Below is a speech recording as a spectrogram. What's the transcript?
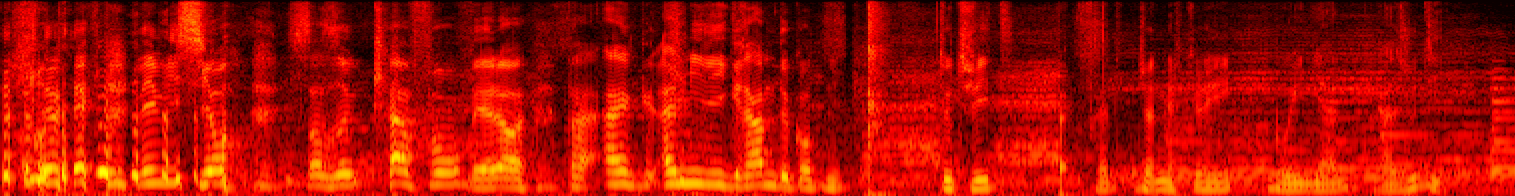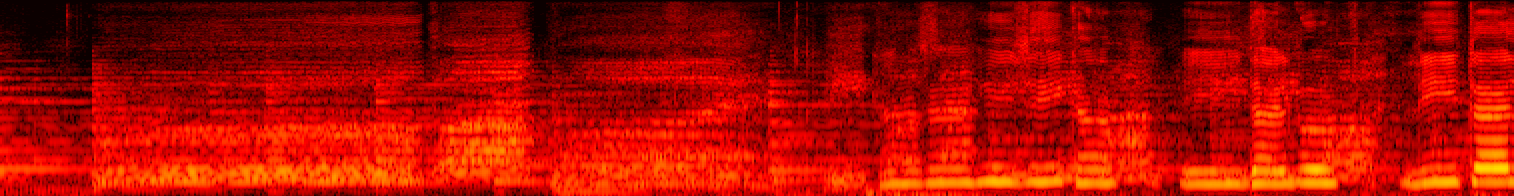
L'émission sans aucun fond, mais alors, pas un, milligramme de contenu. Tout de suite, Fred, John Mercury, Bohénian, Razoudi. Little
